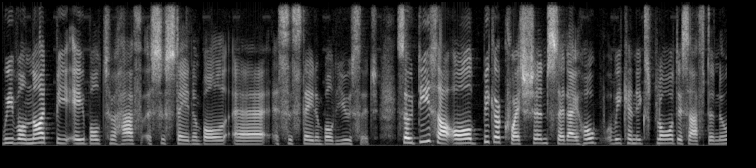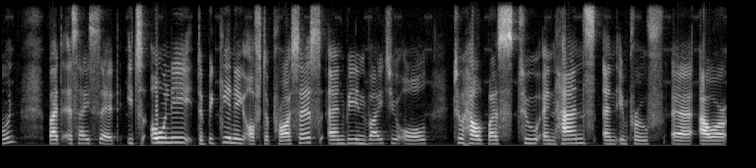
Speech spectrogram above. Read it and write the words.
we will not be able to have a sustainable, uh, a sustainable usage. So these are all bigger questions that I hope we can explore this afternoon. But as I said, it's only the beginning of the process, and we invite you all to help us to enhance and improve uh, our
